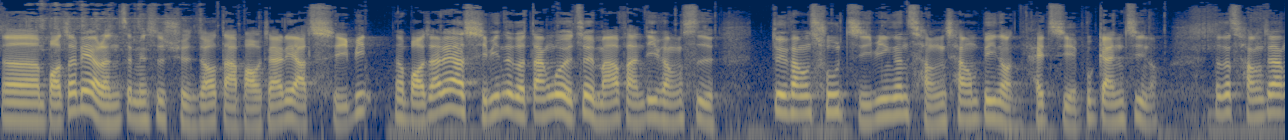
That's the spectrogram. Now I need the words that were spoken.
那保加利亚人这边是选择打保加利亚骑兵。那保加利亚骑兵这个单位最麻烦的地方是，对方出骑兵跟长枪兵哦，你还解不干净哦。这个长枪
